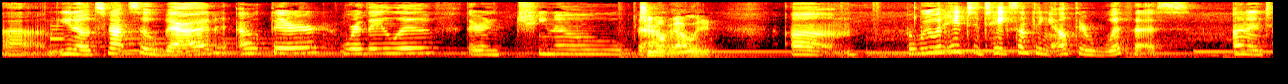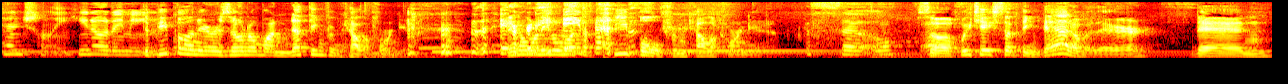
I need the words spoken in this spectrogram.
um, you know, it's not so bad out there where they live. They're in Chino Valley. Chino Valley. Um, but we would hate to take something out there with us unintentionally. You know what I mean? The people in Arizona want nothing from California. they They don't even want the us. people from California. So So if we take something bad over there, then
